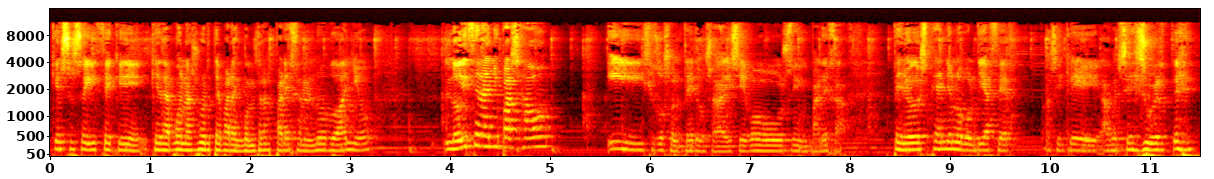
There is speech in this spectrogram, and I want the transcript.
que eso se dice que, que da buena suerte para encontrar pareja en el nuevo año. Lo hice el año pasado y sigo soltero, o sea, y sigo sin pareja. Pero este año lo volví a hacer, así que a ver si hay suerte.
